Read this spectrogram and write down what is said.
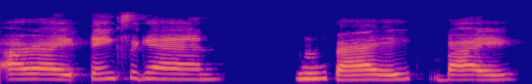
All right, thanks again. Mm-hmm. Bye. Bye.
